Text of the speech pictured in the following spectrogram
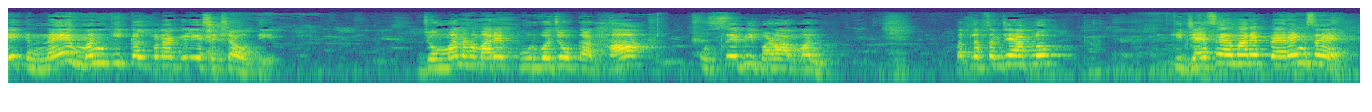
एक नए मन की कल्पना के लिए शिक्षा होती है। जो मन हमारे पूर्वजों का था, उससे भी बड़ा मन। मतलब समझे आप लोग? कि जैसे हमारे पेरेंट्स हैं,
